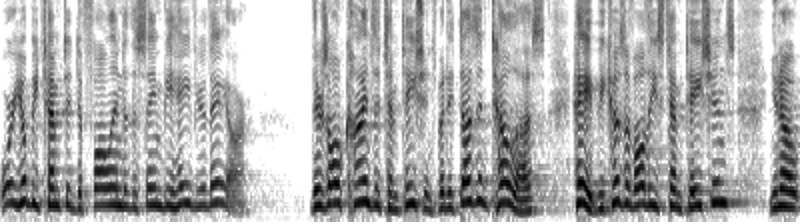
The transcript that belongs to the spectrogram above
Or you'll be tempted to fall into the same behavior they are. There's all kinds of temptations, but it doesn't tell us, hey, because of all these temptations, you know,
